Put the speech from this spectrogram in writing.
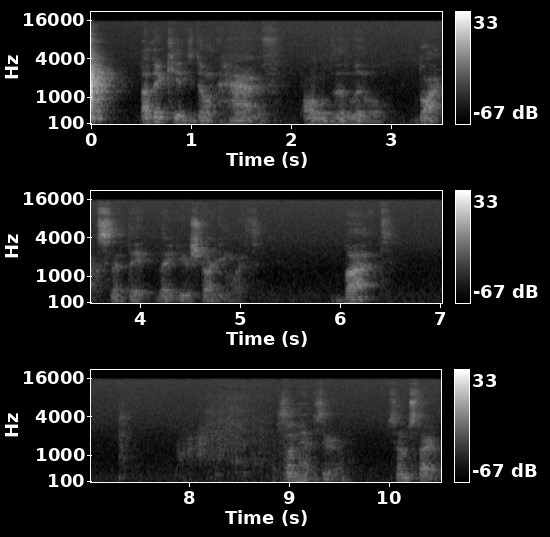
Right? Other kids don't have all of the little blocks that they that you're starting with. But some have zero. Some start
